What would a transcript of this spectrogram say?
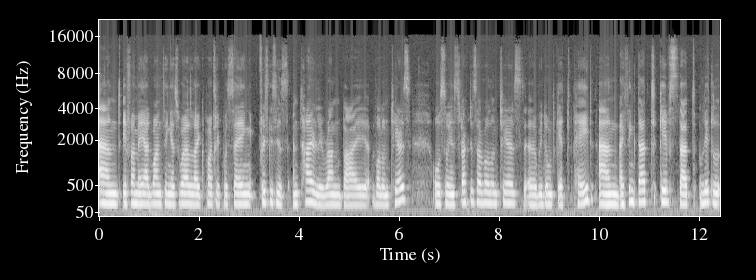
And if I may add one thing as well, like Patrick was saying, Friskis is entirely run by volunteers. Also, instructors are volunteers. Uh, we don't get paid. And I think that gives that little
